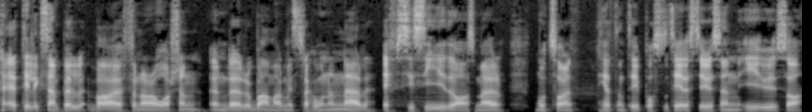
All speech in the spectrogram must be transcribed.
ett till exempel var för några år sedan under Obama-administrationen när FCC, då, som är motsvarigheten till Post och telestyrelsen i USA,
